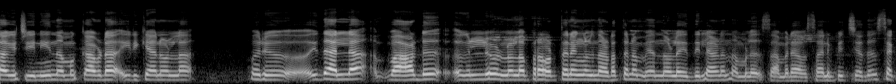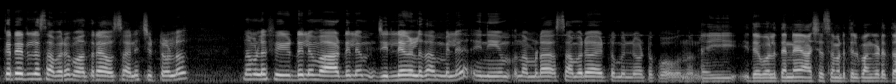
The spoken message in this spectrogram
സഹിച്ചു. ഇനിയും നമുക്ക് അവിടെ ഇരിക്കാനുള്ള ഒരു ഇതല്ല വാർഡുകളിലുള്ള പ്രവർത്തനങ്ങൾ നടത്തണം എന്നുള്ള ഇതിലാണ് നമ്മൾ സമരം അവസാനിപ്പിച്ചത്. സെക്രട്ടറിയിലെ സമരം മാത്രമേ അവസാനിച്ചിട്ടുള്ളൂ. നമ്മൾ ഫീൽഡിലും വാർഡിലും ജില്ലകൾ തമ്മിൽ ഇനിയും നമ്മുടെ സമരമായിട്ട് മുന്നോട്ട് പോകുന്നുണ്ട്. ഈ ഇതേപോലെ തന്നെ ആശയസമരത്തിൽ പങ്കെടുത്ത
